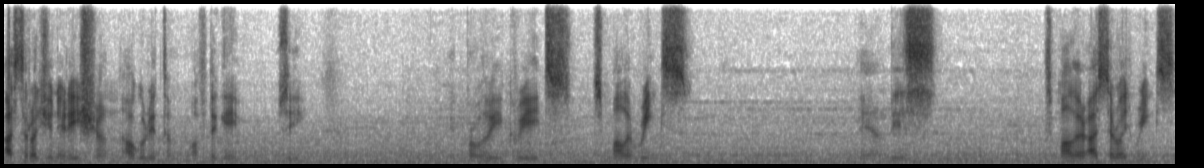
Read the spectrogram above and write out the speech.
asteroid generation algorithm of the game see. It probably creates smaller rings. And these smaller asteroid rings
